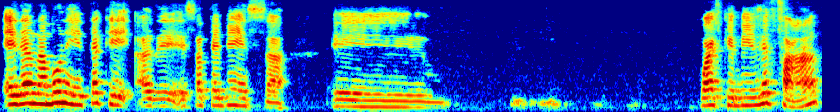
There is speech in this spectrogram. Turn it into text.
ed è una moneta che è stata emessa eh, qualche mese fa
